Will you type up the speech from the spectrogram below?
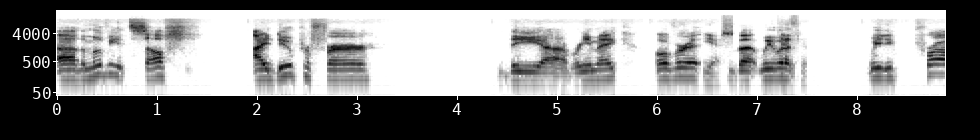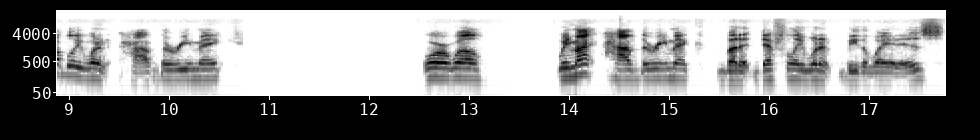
uh, the movie itself, I do prefer the uh, remake over it, Yes. but we wouldn't. definitely. We probably wouldn't have the remake, or well, we might have the remake, but it definitely wouldn't be the way it is.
